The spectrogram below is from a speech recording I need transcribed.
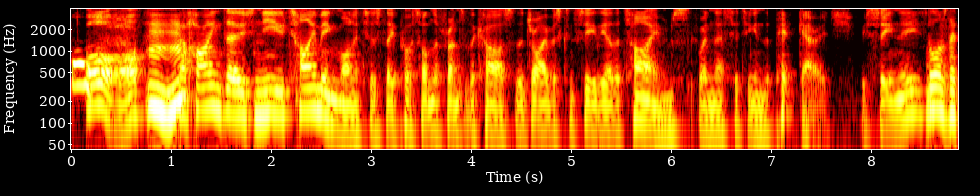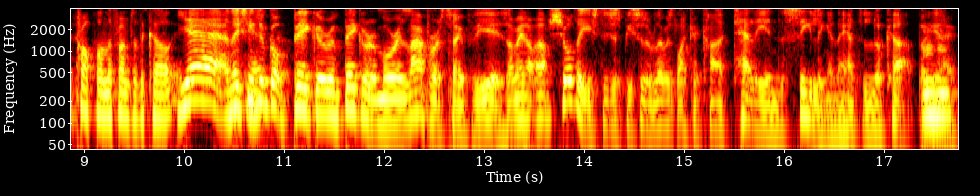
Or Mm-hmm. behind those new timing monitors they put on the front of the car so the drivers can see the other times when they're sitting in the pit garage. Have you seen these? The ones they prop on the front of the car. Yeah, and they seem to have got bigger and bigger and more elaborate over the years. I mean, I'm sure they used to just be sort of there was like a kind of telly in the ceiling, and they had to look up. But you Mm-hmm. know,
